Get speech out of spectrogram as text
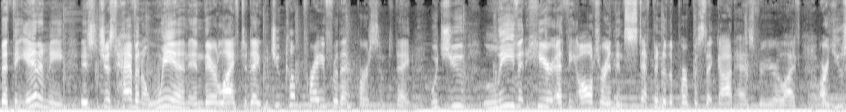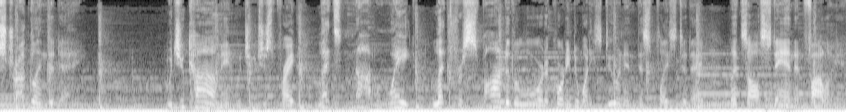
that the enemy is just having a win in their life today? Would you come pray for that person today? Would you leave it here at the altar and then step into the purpose that God has for your life? Are you struggling today? Would you come and would you just pray? Let's not wait. Let's respond to the Lord according to what He's doing in this place today. Let's all stand and follow Him.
